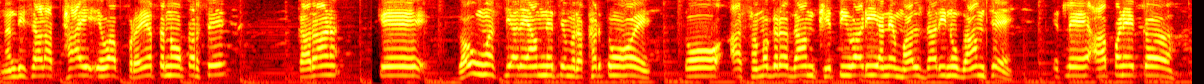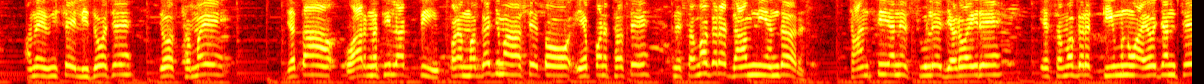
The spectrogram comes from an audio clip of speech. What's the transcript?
નંદીશાળા થાય એવા પ્રયત્નો કરશે. કારણ કે ગૌમસ જ્યારે આમને તેમ રખડતું હોય, તો આ સમગ્ર ગામ ખેતીવાડી અને માલધારીનું ગામ છે. એટલે આ પણ એક અમે વિષય લીધો છે. જો સમય જતાં વાર નથી લાગતી, પણ મગજમાં હશે તો એ પણ થશે. અને સમગ્ર ગામની અંદર શાંતિ અને સુલે જળવાઈ રહે. એ સમગ્ર ટીમનું આયોજન છે.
